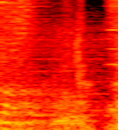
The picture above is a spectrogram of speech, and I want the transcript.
Double kill.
